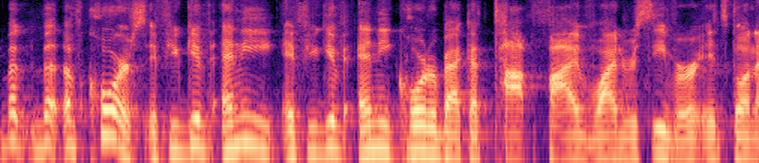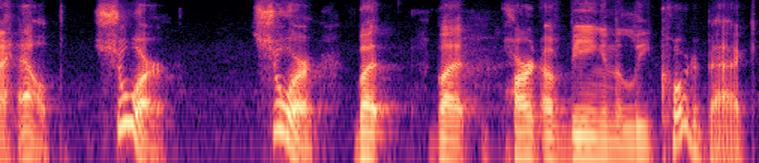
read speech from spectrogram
But but of course, if you give any if you give any quarterback a top five wide receiver, it's going to help. Sure, sure. But but part of being an elite quarterback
